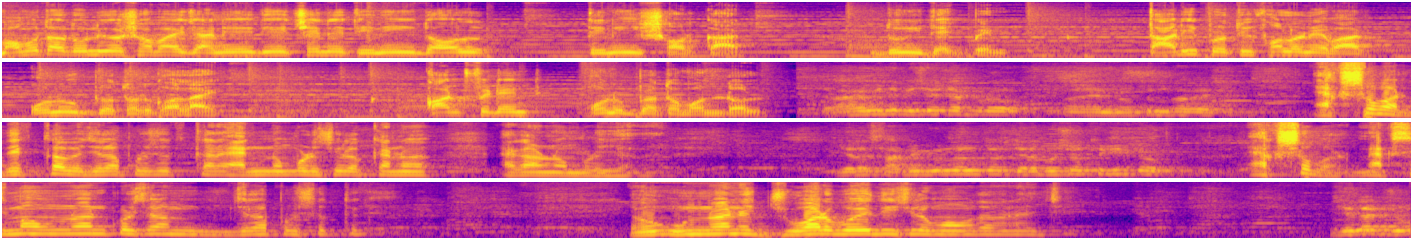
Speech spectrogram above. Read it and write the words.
মমতা দলীয় সভায় জানিয়ে দিয়েছেন তিনিই দল তিনিই সরকার। দুই দেখবেন। তারই প্রতিফলন এবার অনুব্রতর গলায়। কনফিডেন্ট অনুব্রত মণ্ডল। মানে নতুনভাবে একশো বার দেখতে হবে জেলা পরিষদ কেন এক নম্বরে ছিল কেন এগারো নম্বরে যাবে। জেলা সার্বিক উন্নয়ন তো জেলা পরিষদ থেকেই তো একশো বার। ম্যাক্সিমাম উন্নয়ন করেছিলাম জেলা পরিষদ থেকে। এবং উন্নয়নের জোয়ার বয়ে দিয়েছিল মমতা ব্যানার্জি। জেলার যুব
